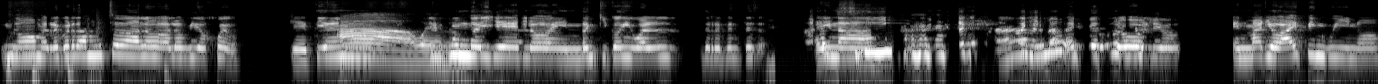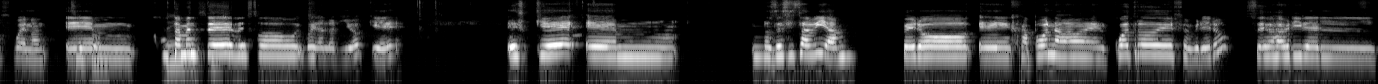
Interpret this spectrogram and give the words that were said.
no, me recuerda mucho a, a, los videojuegos que tienen ah, bueno. el mundo de hielo, en Donkey Kong igual de repente hay una... Ah, hay petróleo. En Mario hay pingüinos. Bueno, em, justamente de eso voy a hablar yo, que es que em, no sé si sabían, pero en Japón el 4 de febrero se va a abrir el,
